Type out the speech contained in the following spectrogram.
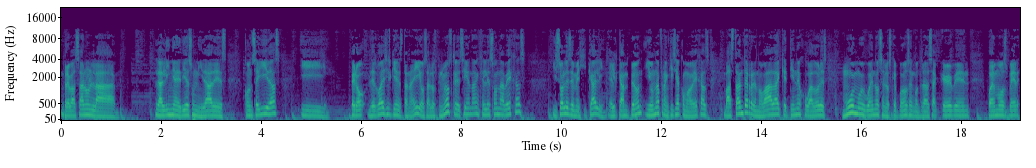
rebasaron la, la línea de 10 unidades conseguidas y pero les voy a decir quiénes están ahí. O sea, los primeros que decían Ángeles son Abejas y Soles de Mexicali, el campeón y una franquicia como Abejas bastante renovada que tiene jugadores muy muy buenos en los que podemos encontrar a Zach Irvin, podemos ver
